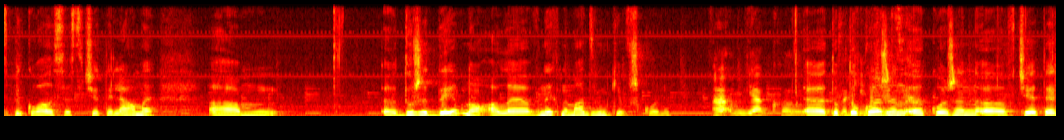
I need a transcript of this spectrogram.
спілкувалися з вчителями. ем, е, Дуже дивно, але в них нема дзвінків в школі. А як е, Е, Тобто кожен, закінчується? е, кожен е, вчитель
